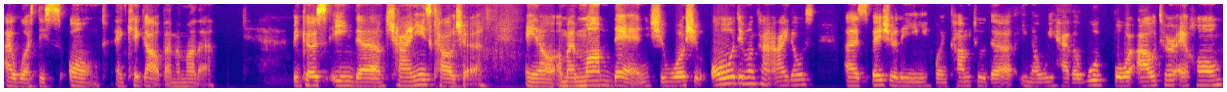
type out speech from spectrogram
I was disowned and kicked out by my mother. Because in the Chinese culture, you know, my mom then, she worshiped all different kind of idols especially when come to the you know we have a wood board altar at home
